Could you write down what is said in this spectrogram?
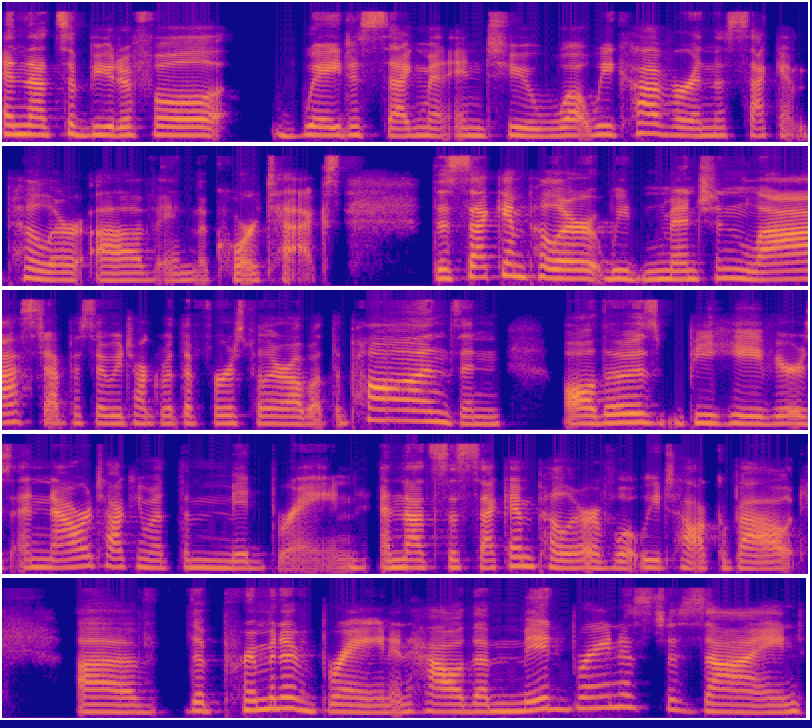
And that's a beautiful way to segment into what we cover in the second pillar of in the cortex. The second pillar we mentioned last episode, we talked about the first pillar, all about the pons and all those behaviors. And now we're talking about the midbrain. And that's the second pillar of what we talk about of the primitive brain and how the midbrain is designed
